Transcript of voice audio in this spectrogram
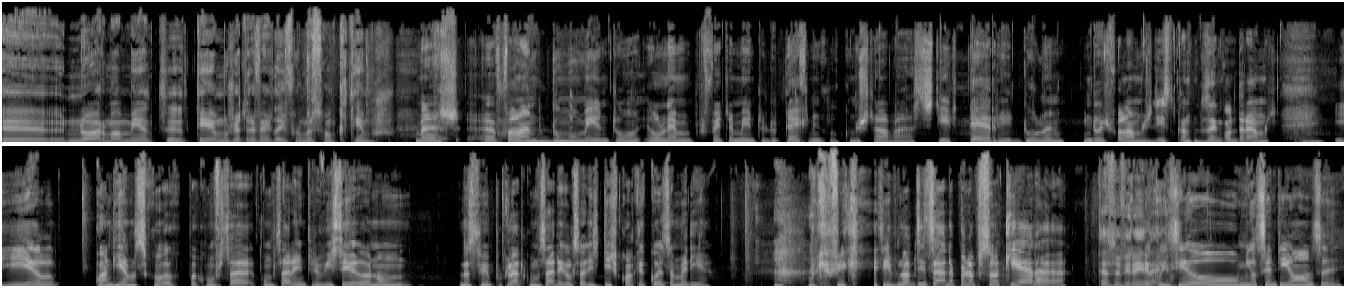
eh, normalmente temos através da informação que temos. Mas, uh, falando do momento, eu lembro perfeitamente do técnico que nos estava a assistir, Terry Doolan, e hoje falámos disso quando nos encontramos, uhum. e ele, quando íamos para conversar, começar a entrevista, eu não, não sabia por que lado começar, ele só disse, diz qualquer coisa, Maria. Porque fiquei hipnotizada pela pessoa que era. Estás a ver a ideia? Eu conhecia o 1111.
